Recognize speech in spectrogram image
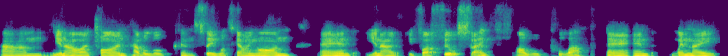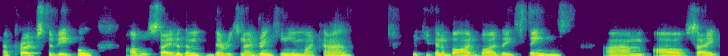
Um, you know, I try and have a look and see what's going on. And, you know, if I feel safe, I will pull up. And when they approach the vehicle, I will say to them, there is no drinking in my car. If you can abide by these things, um, I'll say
